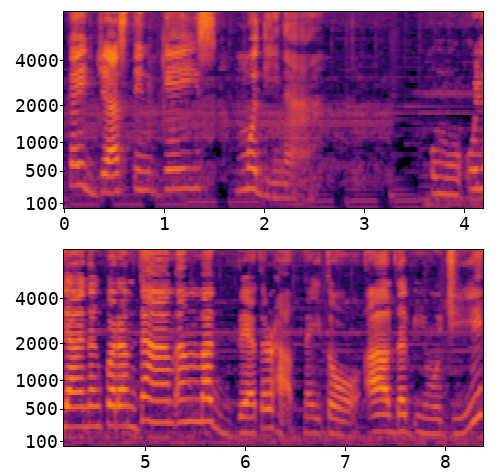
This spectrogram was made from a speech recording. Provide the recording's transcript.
kay Justin Case Modena. Umuulan ng paramdam ang mag-better half na ito. Aldab Emoji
